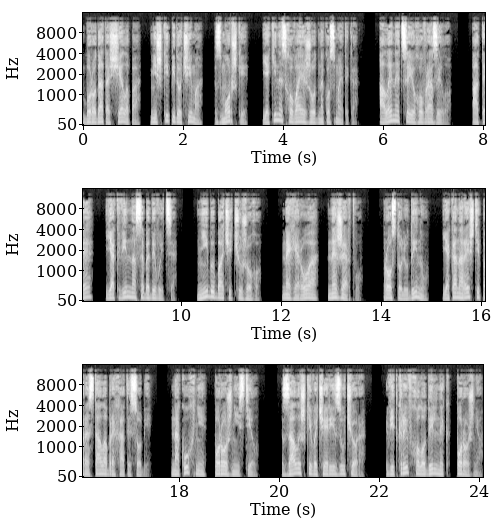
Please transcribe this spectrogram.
Бородата щелепа, мішки під очима, зморшки, які не сховає жодна косметика. Але не це його вразило. А те, як він на себе дивиться. Ніби бачить чужого. Не героя, не жертву. Просто людину, яка нарешті перестала брехати собі. На кухні порожній стіл. Залишки вечері з учора. Відкрив холодильник порожньо.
